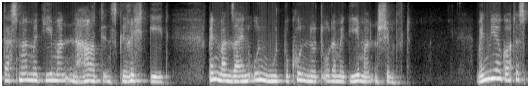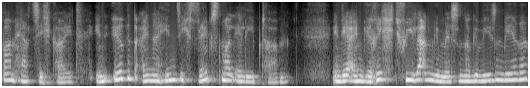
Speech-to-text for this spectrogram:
dass man mit jemandem hart ins Gericht geht, wenn man seinen Unmut bekundet oder mit jemandem schimpft. Wenn wir Gottes Barmherzigkeit in irgendeiner Hinsicht selbst mal erlebt haben, in der ein Gericht viel angemessener gewesen wäre,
